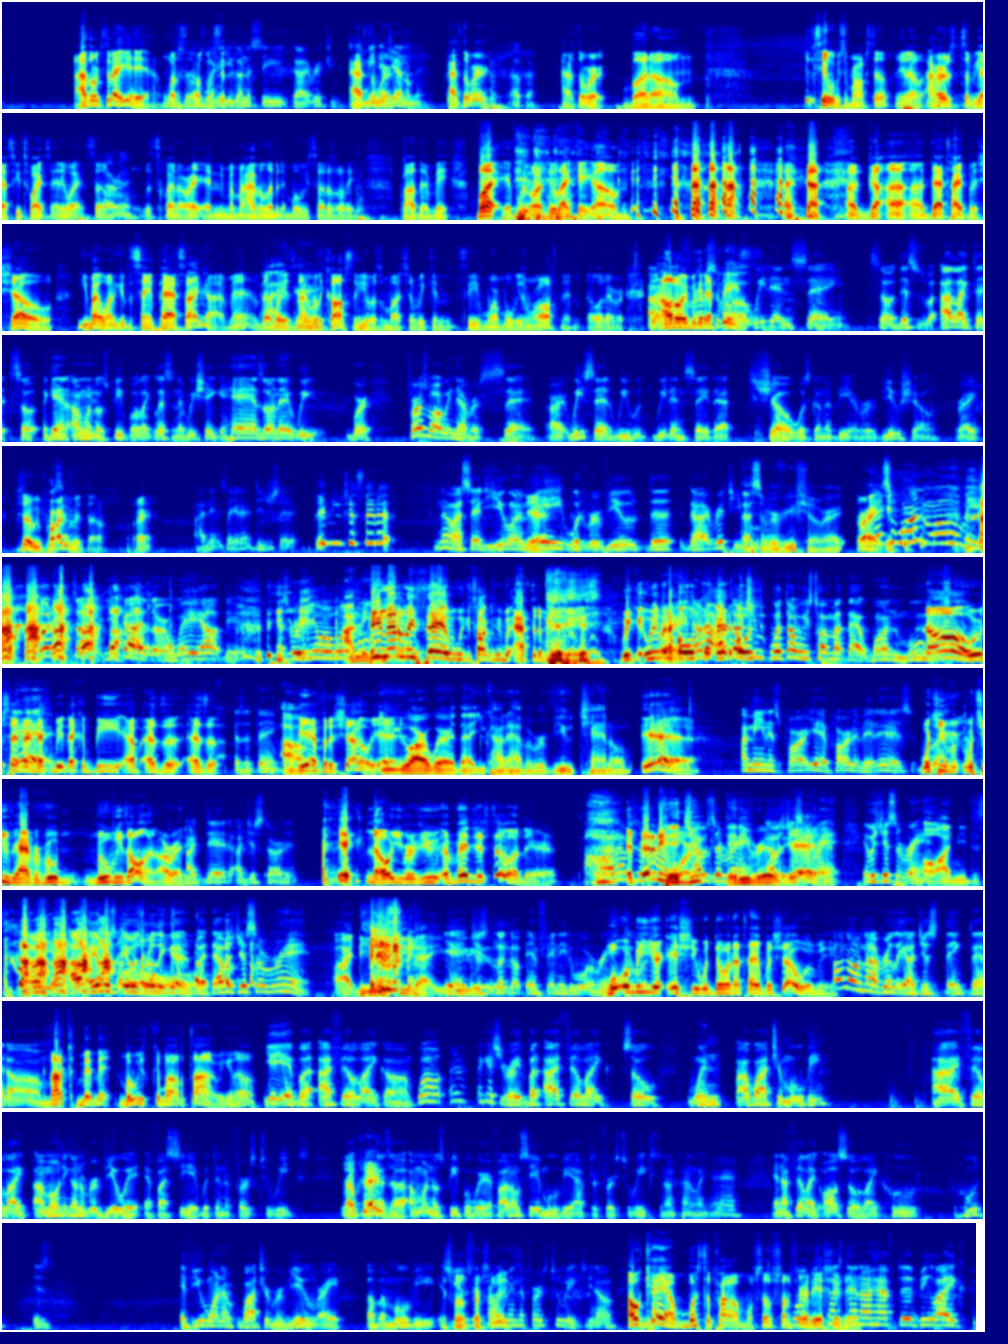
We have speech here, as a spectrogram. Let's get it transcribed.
I work today. Yeah, yeah. I'm gonna, So I was when gonna are you gonna see Guy Ritchie? After I mean, work. the gentleman. after work. Okay. After work. But um. You can see it with me tomorrow still, you know. I heard some of you guys see twice anyway, so Oh, really? it's quite all right. And remember, I have a limited movie, so it doesn't really bother me. But if we're gonna do like a um a, gu- uh, uh, that type of show, you might want to get the same pass I got, man. That I way, it's not agree. really costing you as much, and we can see more movies more often or whatever. All right, I don't well, even get first that of face. all, we didn't say. So this is what I like to. So again, I'm one of those people. Like, listen, if we shaking hands on it, we were. First of all, we never said. All right, we said we would. We didn't say that show was gonna be a review show, right? So we part of it though, right? I didn't say that. Did you say that? Didn't you just say that? No, I said you and Yeah. me would review the Guy Ritchie. That's a review show, right? Right. That's one movie. what are you talking? You guys are way out there. That's reviewing one. I mean, movie. he literally said we can talk to people after the movies. we can. We Right. right. whole No, no, thing. I thought you. I thought we was talking about that one movie. no, we were saying that Yeah. that could be that could be as a as a as a thing. Um, yeah for the show. Yeah, you, you are aware that you kind of have a review channel. yeah. I mean, it's part. Yeah, part of it is. What but you what you have had reviewed movies on already? I did. I just started. no, you reviewed Avengers too on there. No, that was a Infinity. War. That was a Did rant. he That was just Yeah. a rant. It was just a rant. Oh, I need to see. Oh yeah, uh, it was it was really good, but that was just a rant. I need to see that. Yeah, Immediately. just look up Infinity War rant. What would It be was- your issue with doing that type of show with me? Oh no, not really. I just think that um. It's not a commitment. Movies come out all the time, you know. Yeah, yeah, but I feel like um. Well, eh, I guess you're right, but I feel like so when I watch a movie, I feel like I'm only gonna review it if I see it within the first two weeks. Like, Okay. Because uh, I'm one of those people where if I don't see a movie after the first two weeks, then I'm kind of like, eh. And I feel like also like who who is if you want to watch a review right of a movie, it's, It's usually probably weeks. in the first two weeks. You know. Okay, um, what's the problem? I'm still trying to Well, figure the because then here. I have to be like,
